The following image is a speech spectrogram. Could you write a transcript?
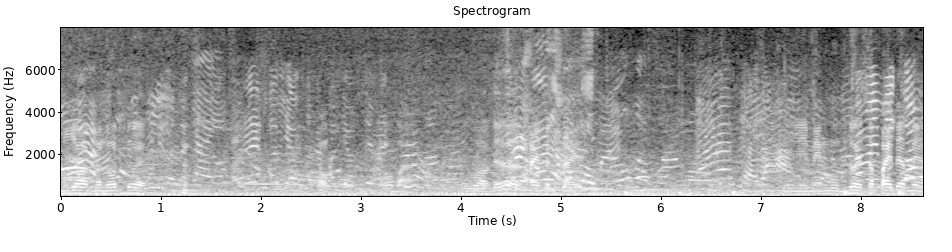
มียอดมนุษย์ด้วยโอ้โหเข้ามาดูเอาเด้อใครเป็นใครมีแมงมุมด้วยสไปเดอร์แมน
